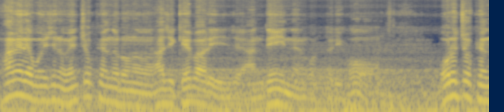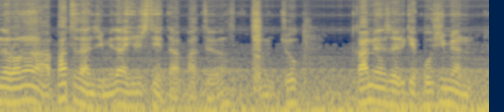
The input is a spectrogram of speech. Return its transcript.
화면에 보이시는 왼쪽 편으로는 아직 개발이 이제 안 돼 있는 곳들이고 오른쪽 편으로는 아파트 단지입니다. 힐스테이트 아파트 쭉 가면서 이렇게 보시면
